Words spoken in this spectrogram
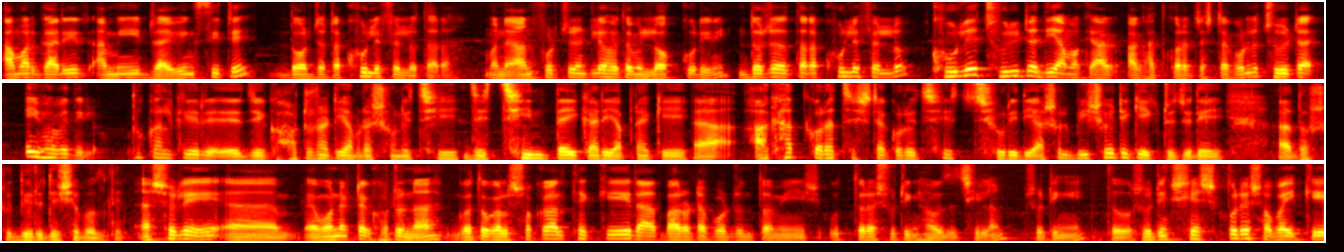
আমার গাড়ির আমি ড্রাইভিং সিটে দরজাটা খুলে ফেলল তারা। মানে আনফর্চুনেটলি হয়তো আমি লক করিনি। দরজাটা তারা খুলে ফেলল। খুলে ছুরিটা দিয়ে আমাকে আঘাত করার চেষ্টা করল। ছুরিটা এইভাবে দিল। গতকালকের যে ঘটনাটি আমরা শুনেছি, যে ছিনতাইকারী আপনাকে আঘাত করার চেষ্টা করেছে, ছুরি দিয়ে। আসল বিষয়টিকে একটু যদি দর্শকদের উদ্দেশ্যে বলতেন। আসলে এমন একটা ঘটনা। গতকাল সকাল থেকে রাত বারোটা পর্যন্ত আমি উত্তরা শুটিং হাউসে ছিলাম শুটিংয়ে তো শুটিং শেষ করে সবাইকে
